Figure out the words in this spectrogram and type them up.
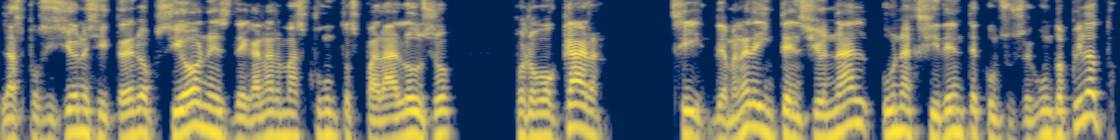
las posiciones y tener opciones de ganar más puntos para Alonso, provocar, sí, de manera intencional, un accidente con su segundo piloto,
